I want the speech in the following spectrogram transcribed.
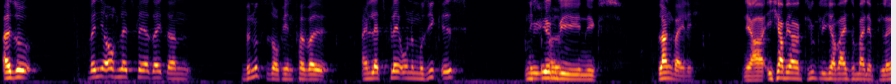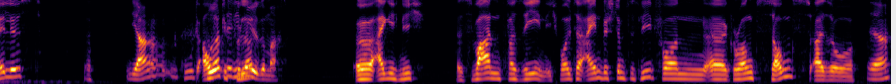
Also, wenn ihr auch Let's Player seid, dann benutzt es auf jeden Fall, weil ein Let's Play ohne Musik ist nicht so Irgendwie nix. langweilig. Ja, ich habe ja glücklicherweise meine Playlist Ja, gut du hast dir die Mühe gemacht. Äh, eigentlich nicht. Es war ein Versehen. Ich wollte ein bestimmtes Lied von äh, Gronk's Songs, also Ja.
